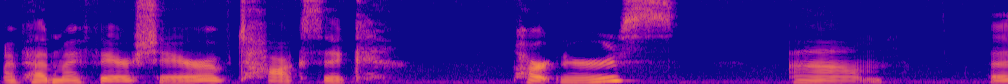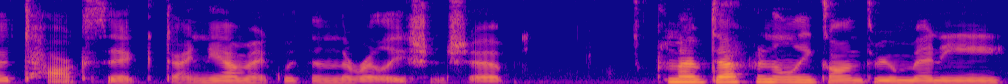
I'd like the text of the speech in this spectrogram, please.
I've had my fair share of toxic partners, um, a toxic dynamic within the relationship. And I've definitely gone through many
